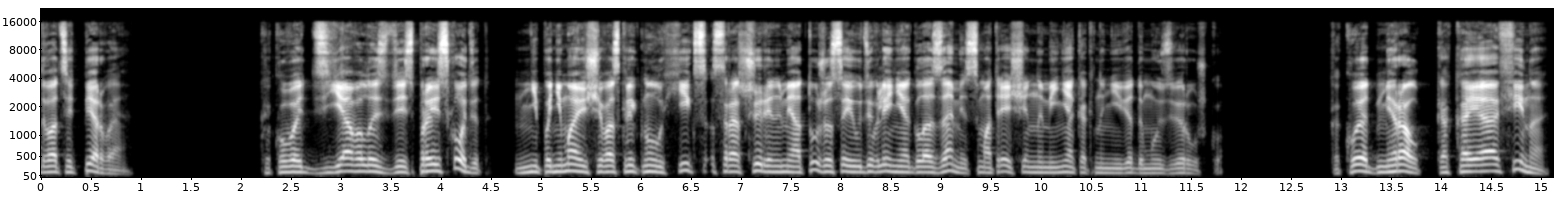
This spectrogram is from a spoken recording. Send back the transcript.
21. «Какого дьявола здесь происходит?» Непонимающе воскликнул Хикс с расширенными от ужаса и удивления глазами, смотрящий на меня, как на неведомую зверушку. «Какой адмирал? Какая Афина?»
